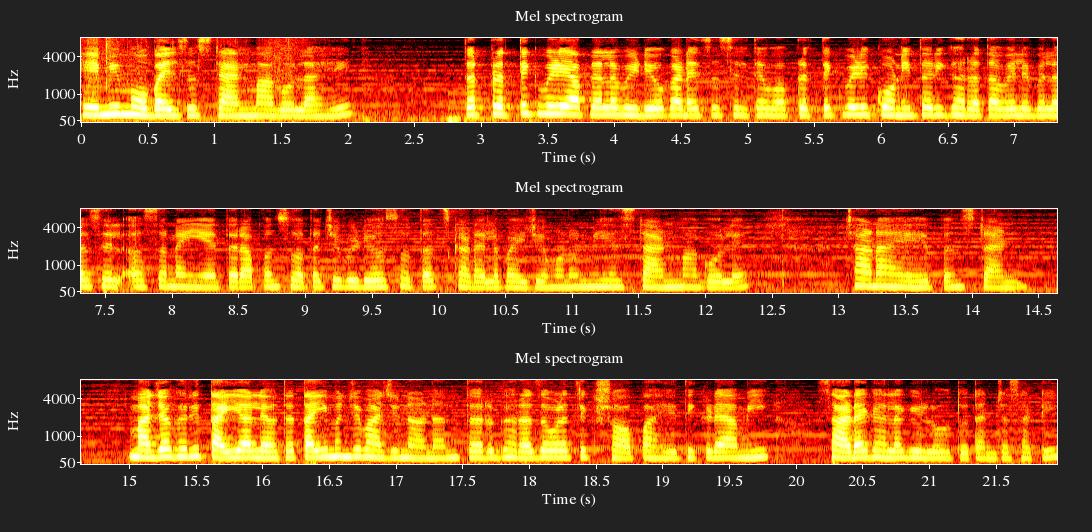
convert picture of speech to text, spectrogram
हे मी मोबाईलचं स्टँड मागवलं आहे. तर प्रत्येक वेळी आपल्याला व्हिडिओ काढायचा असेल तेव्हा प्रत्येक वेळी कोणीतरी घरात अवेलेबल असेल असं नाही आहे तर आपण स्वतःचे व्हिडिओ स्वतःच काढायला पाहिजे म्हणून मी हे स्टँड मागवलं आहे छान आहे हे पण स्टँड माझ्या घरी ताई आल्या होत्या. ताई म्हणजे माझी नणन तर घराजवळच एक शॉप आहे. तिकडे आम्ही साड्या घ्यायला गेलो होतो त्यांच्यासाठी.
